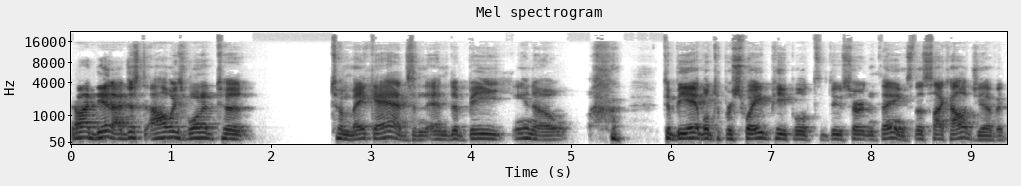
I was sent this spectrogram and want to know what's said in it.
No, I did. I just I always wanted to to make ads and and to be you know to be able to persuade people to do certain things. The psychology of it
